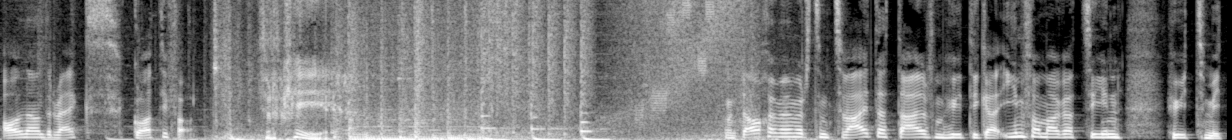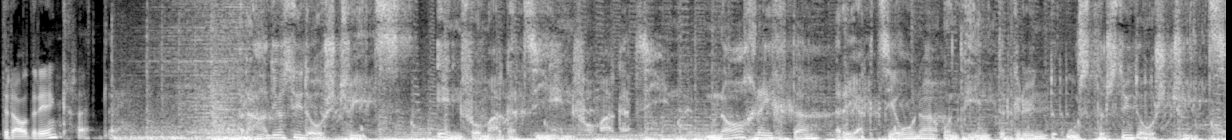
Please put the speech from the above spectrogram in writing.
Allen unterwegs, gute Fahrt. Verkehr. Und da kommen wir zum zweiten Teil vom heutigen Infomagazin, heute mit der Adrienne Krettle. Radio Südostschweiz, Infomagazin, Infomagazin. Nachrichten, Reaktionen und Hintergründe aus der Südostschweiz.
